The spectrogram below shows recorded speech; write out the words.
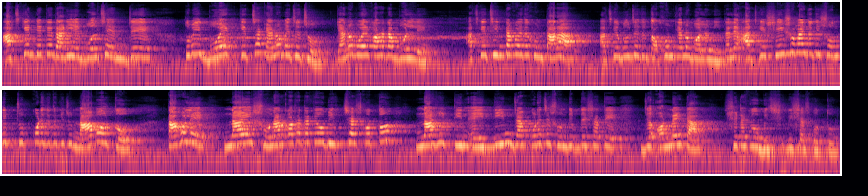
আজকের ডেটে দাঁড়িয়ে বলছেন যে, তুমি বইয়ের কেচ্ছা কেন বেঁচেছো? কেন বইয়ের কথাটা বললে? আজকে চিন্তা করে দেখুন, তারা আজকে বলছে যে, তখন কেন বলনি? তাহলে আজকে সেই সময় যদি সন্দীপ চুপ করে যদি কিছু না বলতো, তাহলে না এই সোনার কথাটাকেও বিশ্বাস করতো, না হি তিন এই তিন যা করেছে সন্দীপদের সাথে যে অন্যায়টা সেটাকেও বিশ- বিশ্বাস করতো।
